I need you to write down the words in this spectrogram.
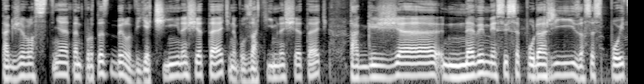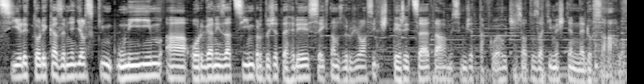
takže vlastně ten protest byl větší než je teď, nebo zatím než je teď, takže nevím, jestli se podaří zase spojit síly tolika zemědělským uním a organizacím, protože tehdy se jich tam združila asi 40 a myslím, že takového čísla to zatím ještě nedosáhlo.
